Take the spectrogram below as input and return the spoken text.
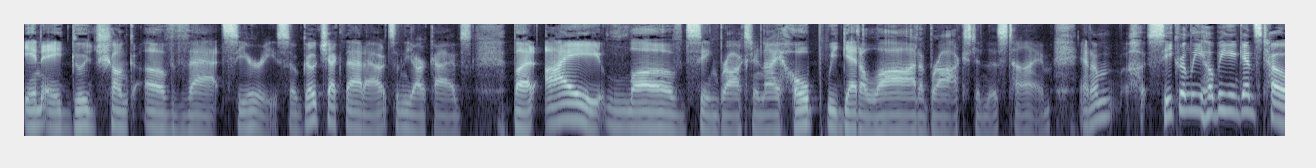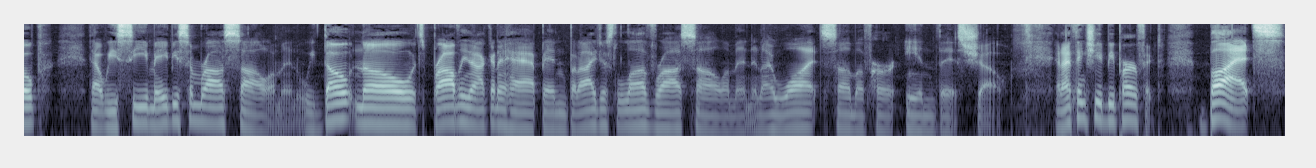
in a good chunk of that series, so go check that out. It's in the archives. But I loved seeing Broxton. I hope we get a lot of Broxton this time, and I'm secretly hoping against hope that we see maybe some Roz Solomon. We don't know. It's probably not going to happen, but I just love Roz Solomon and I want some of her in this show. And I think she'd be perfect. But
